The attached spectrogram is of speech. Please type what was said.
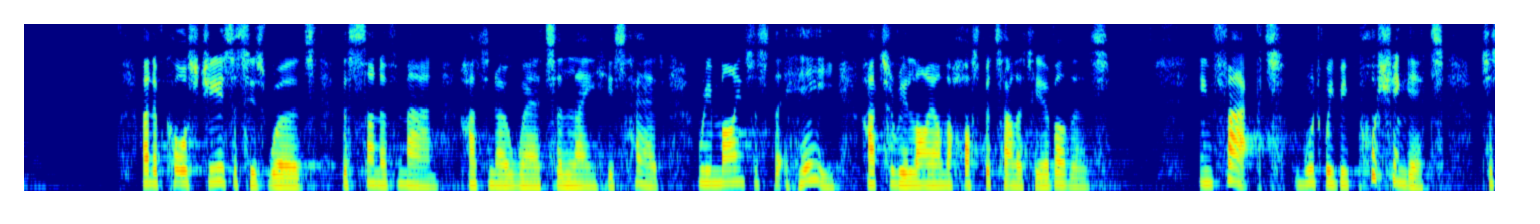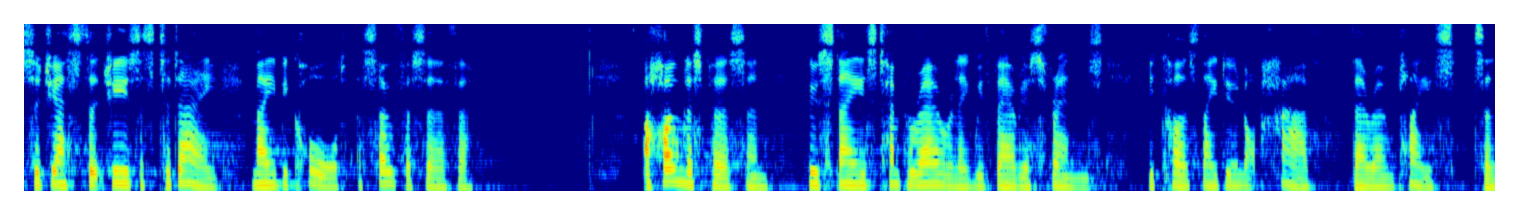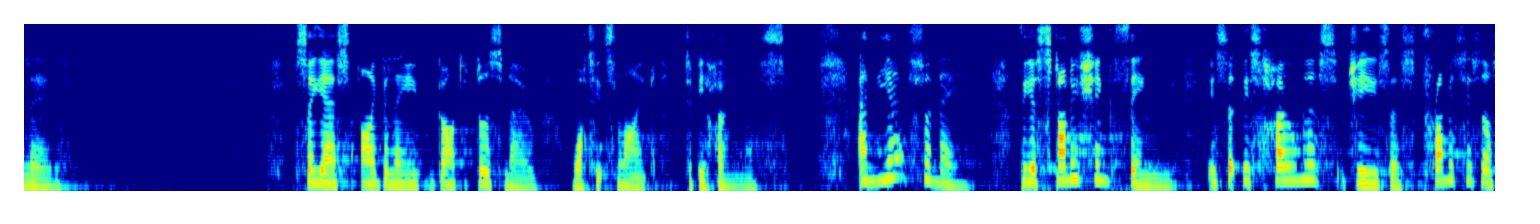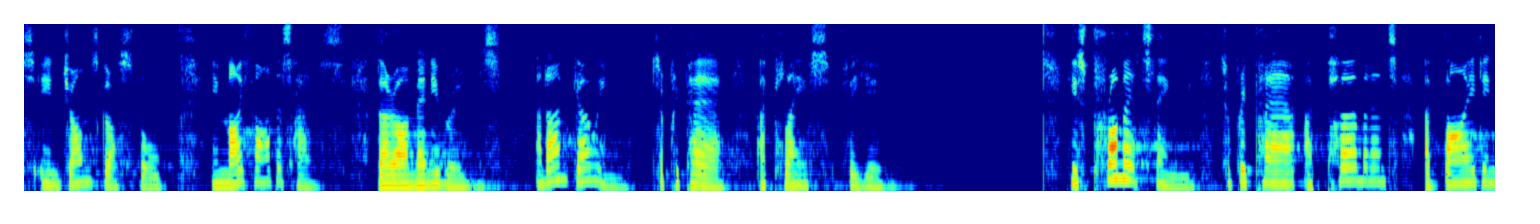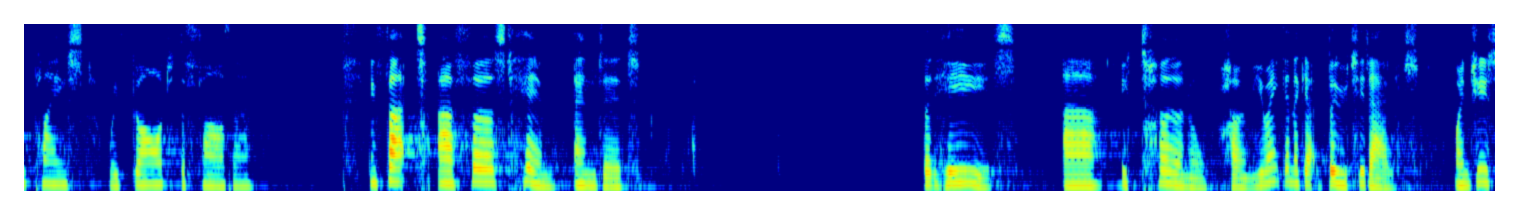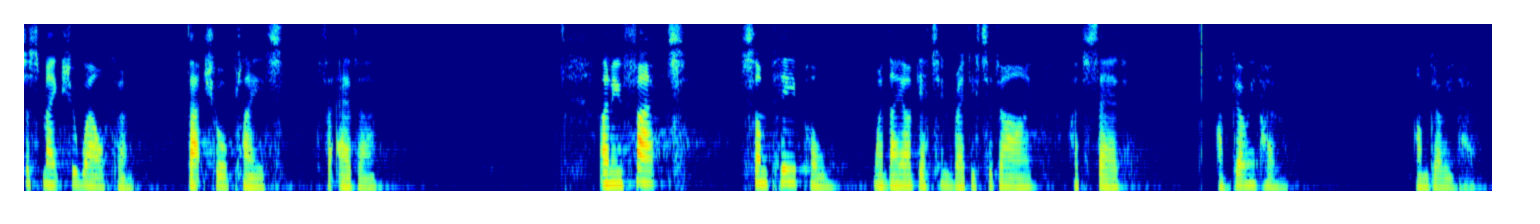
And of course, Jesus' words, the Son of Man has nowhere to lay his head, reminds us that he had to rely on the hospitality of others. In fact, would we be pushing it to suggest that Jesus today may be called a sofa surfer? A homeless person who stays temporarily with various friends because they do not have their own place to live. So, yes, I believe God does know what it's like to be homeless. And yet, for me, the astonishing thing is that this homeless Jesus promises us in John's Gospel, in my Father's house, there are many rooms, and I'm going to prepare a place for you. He's promising to prepare a permanent, abiding place with God the Father. In fact, our first hymn ended that He's our eternal home. You ain't going to get booted out. When Jesus makes you welcome, that's your place forever. And in fact, some people, when they are getting ready to die, have said, I'm going home. I'm going home.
